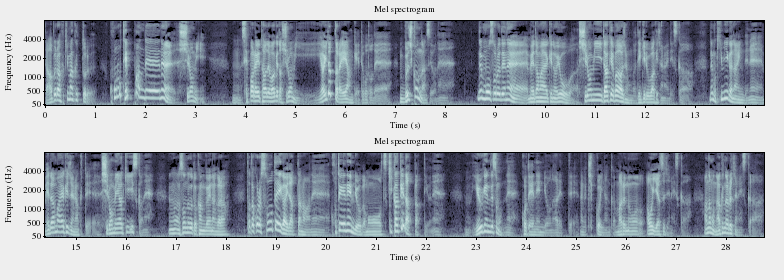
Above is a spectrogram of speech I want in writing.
油吹きまくっとる。この鉄板でね、白身、うん、セパレーターで分けた白身、焼いたったらええやんけってことで、ぶち込んだんですよね。で、もうそれでね、目玉焼きの要は白身だけバージョンができるわけじゃないですか。でも黄身がないんでね、目玉焼きじゃなくて白目焼きいいっすかね。うん、そんなこと考えながら。ただこれ想定外だったのはね、固定燃料がもう月かけだったっていうね。うん、有限ですもんね、固定燃料のあれって。なんかちっこいなんか丸の青いやつじゃないですか。あんなもんなくなるじゃないですか。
